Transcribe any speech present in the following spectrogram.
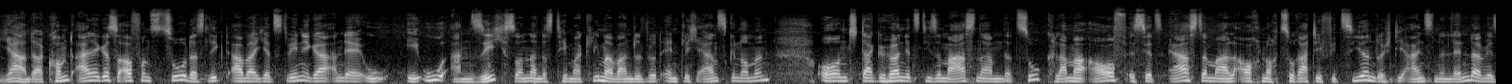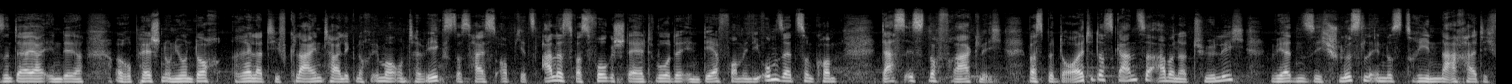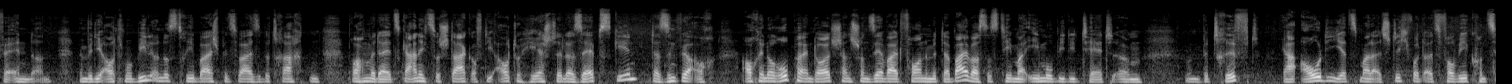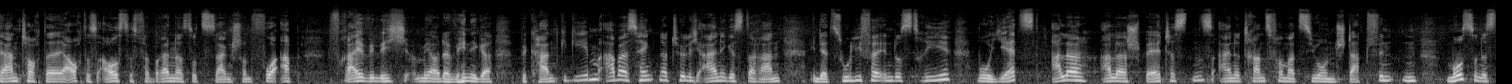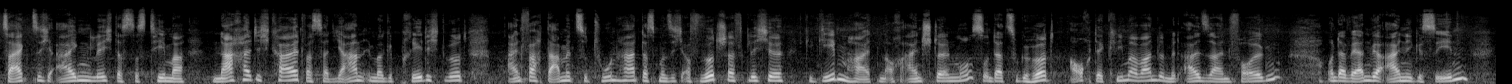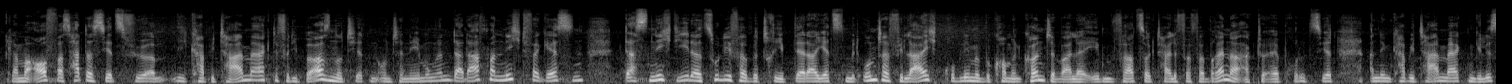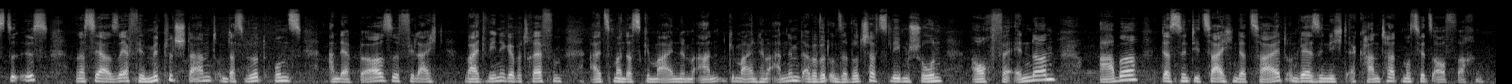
Ja, da kommt einiges auf uns zu. Das liegt aber jetzt weniger an der EU, EU, an sich, sondern das Thema Klimawandel wird endlich ernst genommen. Und da gehören jetzt diese Maßnahmen dazu. Klammer auf, ist jetzt erst einmal auch noch zu ratifizieren durch die einzelnen Länder. Wir sind da ja in der Europäischen Union doch relativ kleinteilig noch immer unterwegs. Das heißt, ob jetzt alles, was vorgestellt wurde, in der Form in die Umsetzung kommt, das ist noch fraglich. Was bedeutet das Ganze? Aber natürlich werden sich Schlüsselindustrien nachhaltig verändern. Wenn wir die Automobilindustrie beispielsweise betrachten, brauchen wir da jetzt gar nicht so stark auf die Autohersteller selbst gehen. Da sind wir auch, auch in Europa, in Deutschland schon sehr weit vorne mit dabei, was das Thema E-Mobilität ähm, betrifft ja, Audi jetzt mal als Stichwort, als VW-Konzerntochter ja auch das Aus des Verbrenners sozusagen schon vorab freiwillig mehr oder weniger bekannt gegeben. Aber es hängt natürlich einiges daran in der Zulieferindustrie, wo jetzt aller, aller spätestens eine Transformation stattfinden muss. Und es zeigt sich eigentlich, dass das Thema Nachhaltigkeit, was seit Jahren immer gepredigt wird, einfach damit zu tun hat, dass man sich auf wirtschaftliche Gegebenheiten auch einstellen muss. Und dazu gehört auch der Klimawandel mit all seinen Folgen. Und da werden wir einiges sehen. Klammer auf, was hat das jetzt für die Kapitalmärkte, für die börsennotierten Unternehmungen? Da darf man nicht vergessen, dass nicht jeder Zulieferbetrieb, der da jetzt mitunter vielleicht Probleme bekommen könnte, weil er eben Fahrzeugteile für Verbrenner aktuell produziert, an den Kapitalmärkten gelistet ist. Und das ist ja sehr viel Mittelstand und das wird uns an der Börse vielleicht weit weniger betreffen, als man das gemeinhin, an, gemeinhin annimmt, aber wird unser Wirtschaftsleben schon auch verändern. Aber das sind die Zeichen der Zeit und wer sie nicht erkannt hat, muss jetzt aufwachen.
